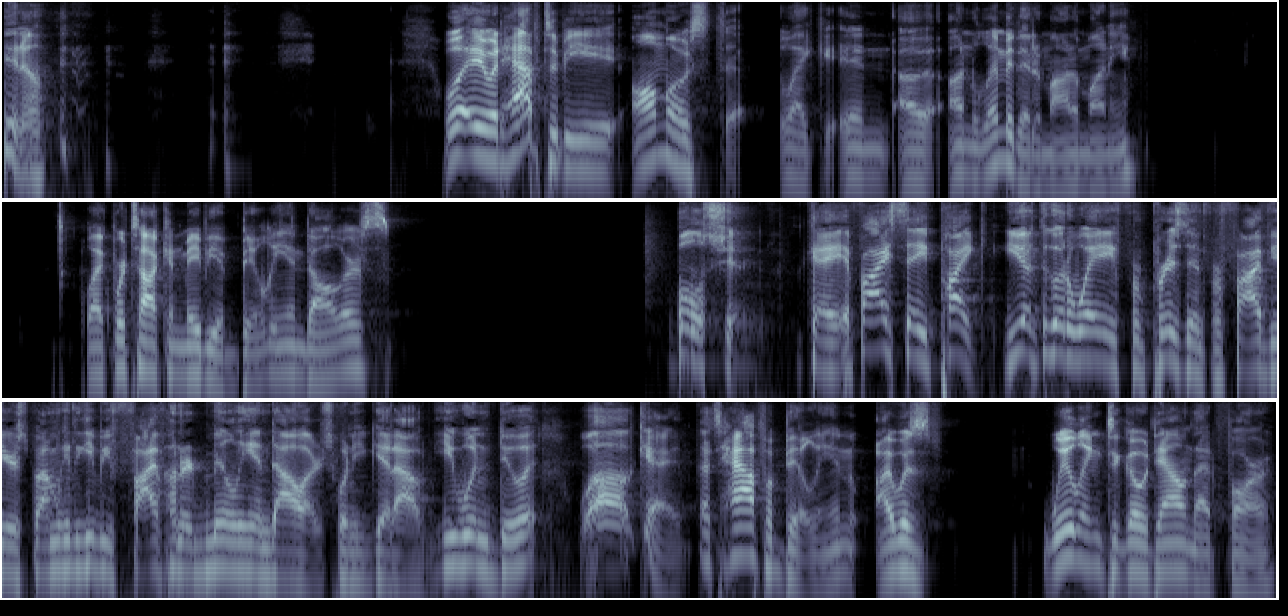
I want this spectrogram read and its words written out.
You know, Well, it would have to be almost uh, like an uh, unlimited amount of money. Like we're talking maybe a billion dollars. bullshit. Okay, if I say Pike, you have to go to away for prison for five years, but I'm going to give you five hundred million dollars when you get out. You wouldn't do it. Well, okay, that's half a billion. I was willing to go down that far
